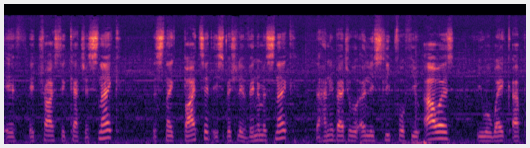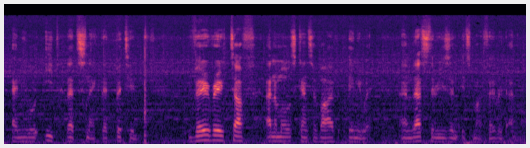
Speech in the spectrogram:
if it tries to catch a snake the snake bites it, especially a venomous snake. The honey badger will only sleep for a few hours. You will wake up and you will eat that snake that bit him. Very, very tough animals can survive anywhere. And that's the reason it's my favorite animal.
